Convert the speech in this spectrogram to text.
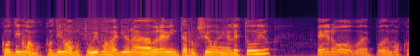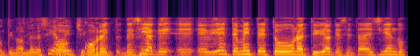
continuamos, continuamos. Tuvimos aquí una breve interrupción en el estudio, pero eh, podemos continuar. Me decía, Co- Richie. correcto. Decía que eh, evidentemente esto es una actividad que se está haciendo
